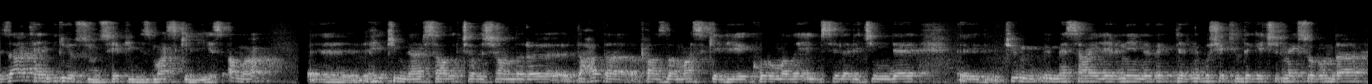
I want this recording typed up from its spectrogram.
Zaten biliyorsunuz hepimiz maskeliyiz ama hekimler, sağlık çalışanları daha da fazla maskeli, korumalı elbiseler içinde e, tüm mesailerini, nöbetlerini bu şekilde geçirmek zorunda.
